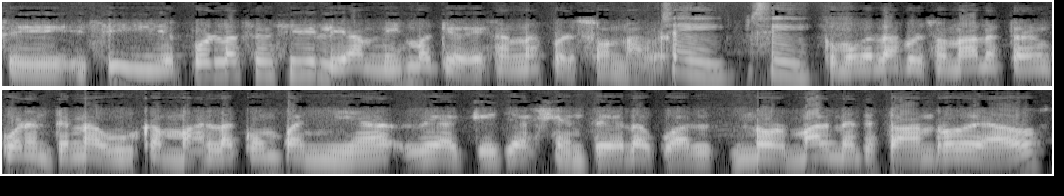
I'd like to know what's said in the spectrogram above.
Sí, sí, y es por la sensibilidad misma que dejan las personas, ¿verdad? Sí, sí. Como que las personas al estar en cuarentena buscan más la compañía de aquella gente de la cual normalmente estaban rodeados,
